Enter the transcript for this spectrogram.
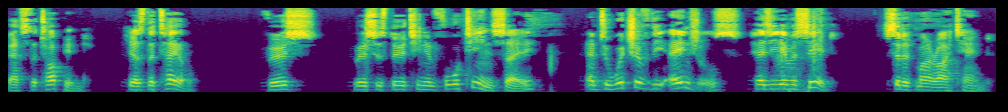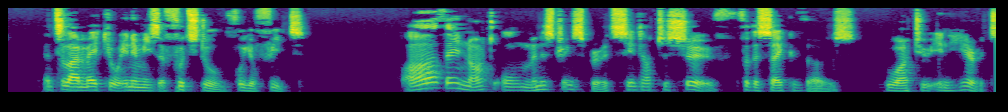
That's the top end. Here's the tail. Verse, verses 13 and 14 say, And to which of the angels has he ever said, Sit at my right hand, until I make your enemies a footstool for your feet? Are they not all ministering spirits sent out to serve for the sake of those who are to inherit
